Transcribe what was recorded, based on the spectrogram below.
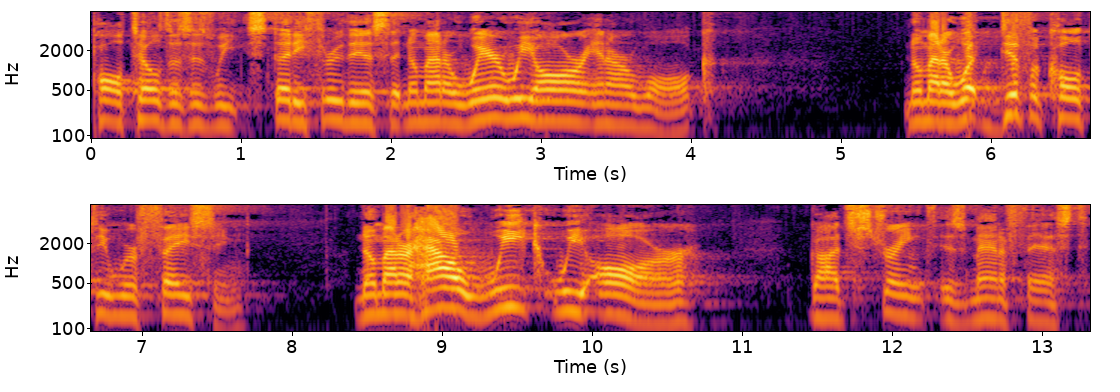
Paul tells us as we study through this that no matter where we are in our walk, no matter what difficulty we're facing, no matter how weak we are, God's strength is manifest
